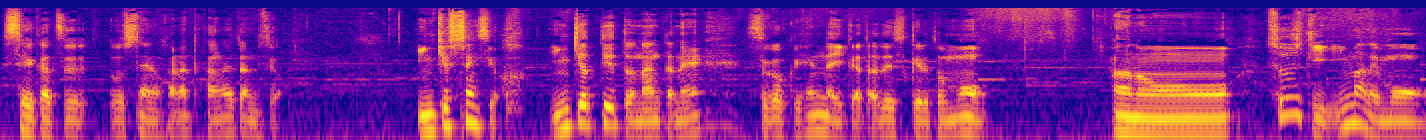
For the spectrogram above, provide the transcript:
生活をしたいのかなって考えたんですよ。隠居したいんですよ。隠居っていうとなんかねすごく変な言い方ですけれども。あのー正直今でも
